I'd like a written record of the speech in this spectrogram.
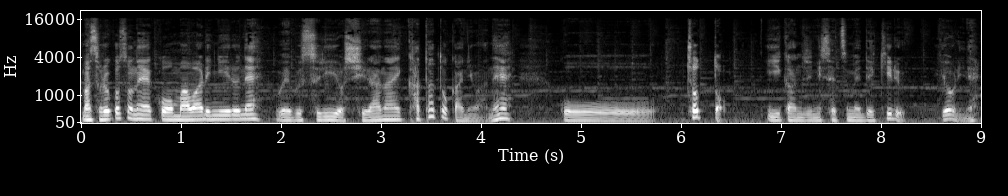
まあそれこそねこう周りにいるね Web3 を知らない方とかにはねこうちょっといい感じに説明できるようにね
